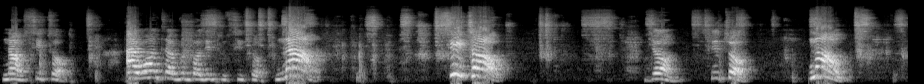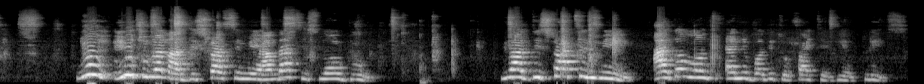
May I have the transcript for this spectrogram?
Now sit up. I want everybody to sit up. Now! Sit up! John, sit up. Now! You you children are distracting me and that is not good. You are distracting me. I don't want anybody to fight again, please.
